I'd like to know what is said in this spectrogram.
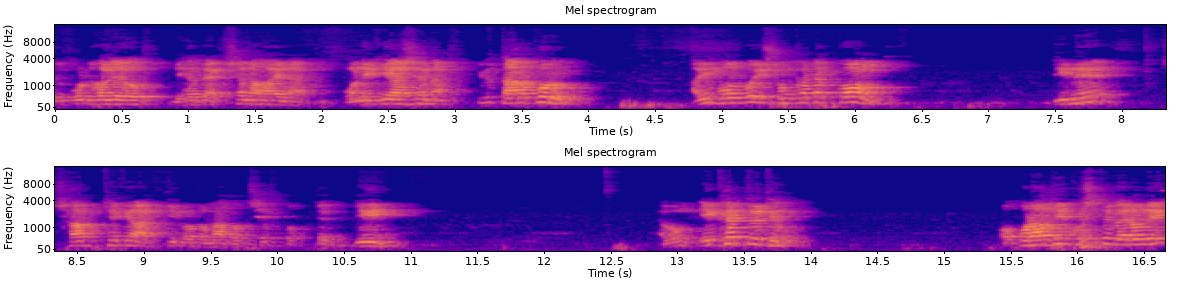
রিপোর্ট হলেও যেহেতু অ্যাকশন হয় না, অনেকেই আসে না, কিন্তু তারপরও আমি বলব এই সংখ্যাটা কম। দিনে সাত থেকে আটটি ঘটনা হচ্ছে প্রত্যেক দিন। এবং এক্ষেত্রেতেও অপরাধী খুঁজতে বেরোলেই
